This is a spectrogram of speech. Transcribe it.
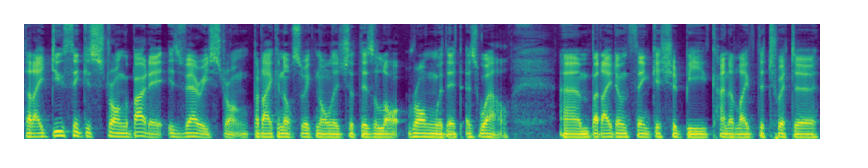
that I do think is strong about it is very strong, but I can also acknowledge that there's a lot wrong with it as well. Um, but I don't think it should be kind of like the Twitter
